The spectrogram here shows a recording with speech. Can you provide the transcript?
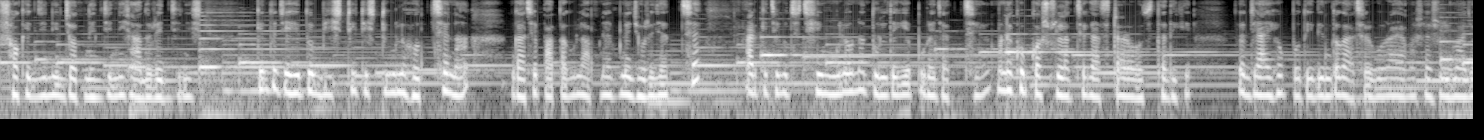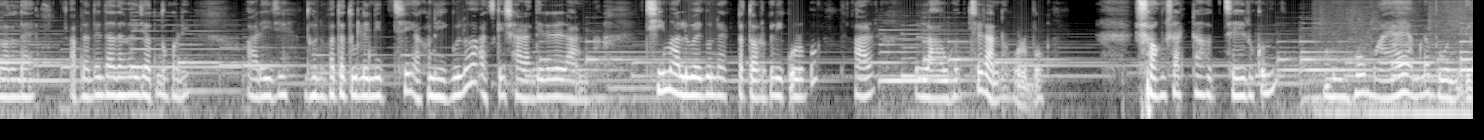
শখের জিনিস, যত্নের জিনিস, আদরের জিনিস। কিন্তু যেহেতু বৃষ্টি টিষ্টিগুলো হচ্ছে না, গাছে পাতাগুলো আপনি আপনি ঝরে যাচ্ছে আর কিছু কিছু ছিমগুলোও না তুলতে গিয়ে পড়ে যাচ্ছে। মানে খুব কষ্ট লাগছে গাছটার অবস্থা দিকে তো যাই হোক, প্রতিদিন তো গাছের গোড়ায় আমার শাশুড়ি মা জল দেয়, আপনাদের দাদাভাই যত্ন করে। আর এই যে ধনেপাতা তুলে নিচ্ছি, এখন এগুলো আজকে সারাদিনের রান্না। ছিম, আলু, বেগুন একটা তরকারি করব আর লাউ হচ্ছে রান্না করব। সংসারটা হচ্ছে এরকম মোহ মায়ায় আমরা বন্দি।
